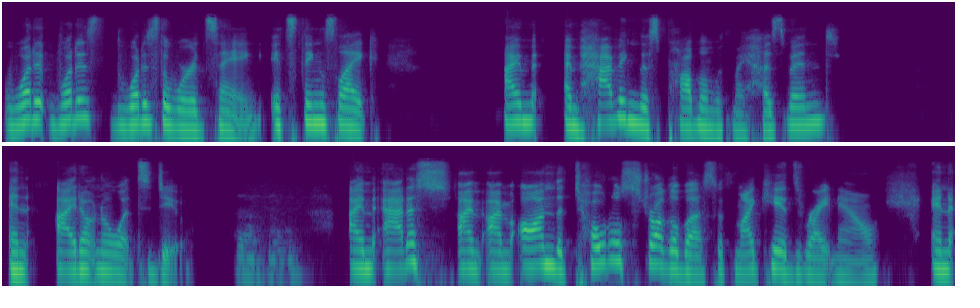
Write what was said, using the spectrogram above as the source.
what it, what is what is the word saying? It's things like I'm I'm having this problem with my husband and I don't know what to do. Mm-hmm. I'm at a I'm I'm on the total struggle bus with my kids right now and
